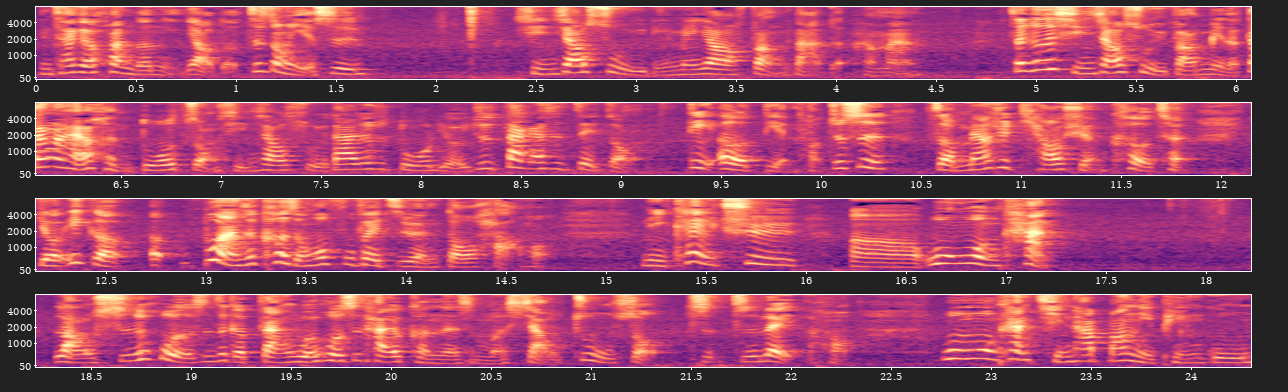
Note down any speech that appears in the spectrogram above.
你才可以换得你要的。这种也是行销术语里面要放大的，好吗？这个是行销术语方面的，当然还有很多种行销术语，大家就是多留意，就是大概是这种。第二点哈，就是怎么样去挑选课程，有一个呃，不管是课程或付费资源都好哈，你可以去呃问问看老师或者是这个单位，或是他有可能什么小助手之之类的哈，问问看，请他帮你评估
